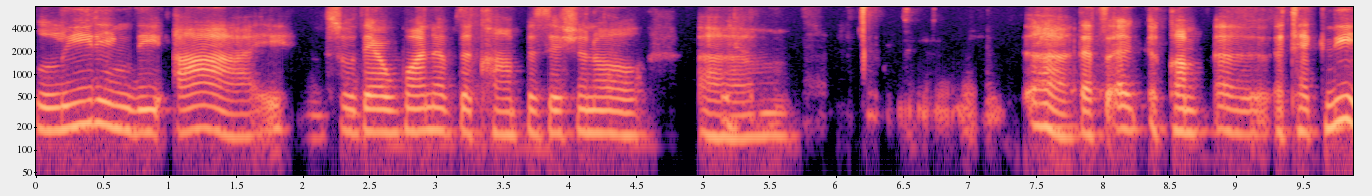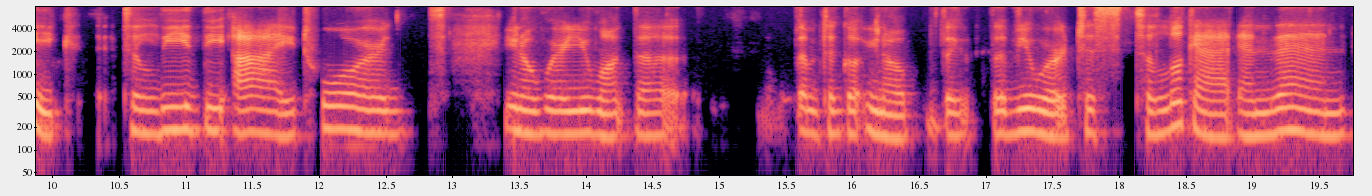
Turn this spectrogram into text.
leading the eye. So they're one of the compositional, um, uh, that's a, a, a, a technique to lead the eye towards, you know, where you want the, them to go, you know, the, the viewer to, to look at and then,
